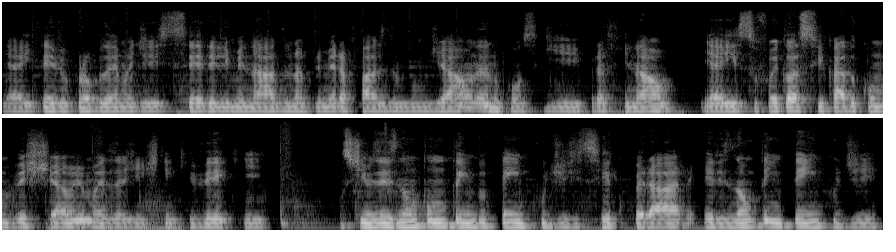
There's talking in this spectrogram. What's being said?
E aí teve o problema de ser eliminado na primeira fase do Mundial, né? Não conseguir ir para a final. E aí isso foi classificado como vexame, mas a gente tem que ver que os times eles não estão tendo tempo de se recuperar, eles não têm tempo de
